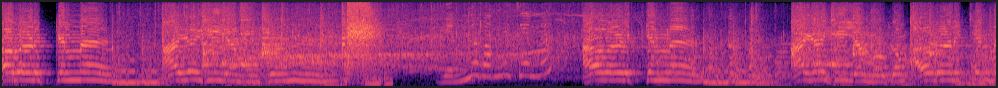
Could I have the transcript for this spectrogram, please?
அவளுக்கென்ன அழகிய முகம்? என்ன வர்ணிச்சேன்னு? அவளுக்கென்ன அழகிய முகம் அவனுக்கென்ன?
